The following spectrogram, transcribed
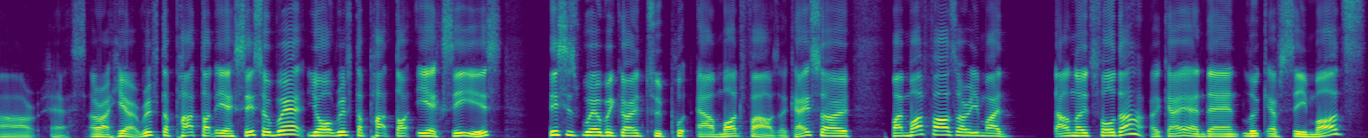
rs. All right, here rift apart.exe. So where your rift apart.exe is, this is where we're going to put our mod files. Okay, so my mod files are in my downloads folder. Okay, and then LukeFZ mods.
